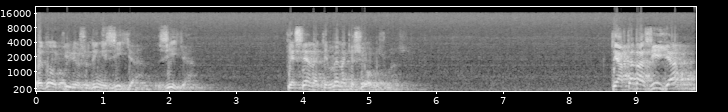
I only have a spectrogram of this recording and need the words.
Εδώ ο Κύριος σου δίνει ζύγια ζύγια και σένα και μένα και σε όλους μας. Και αυτά τα ζύγια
